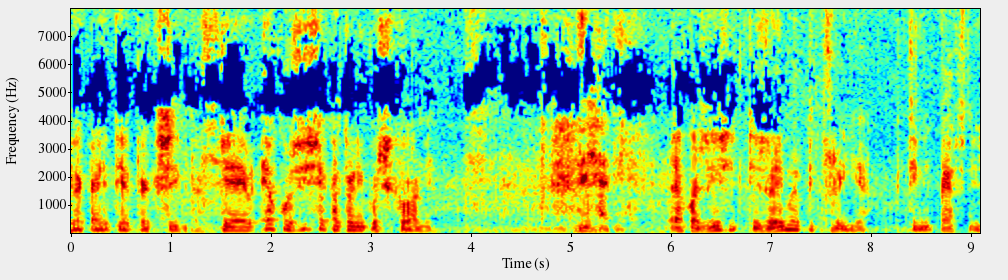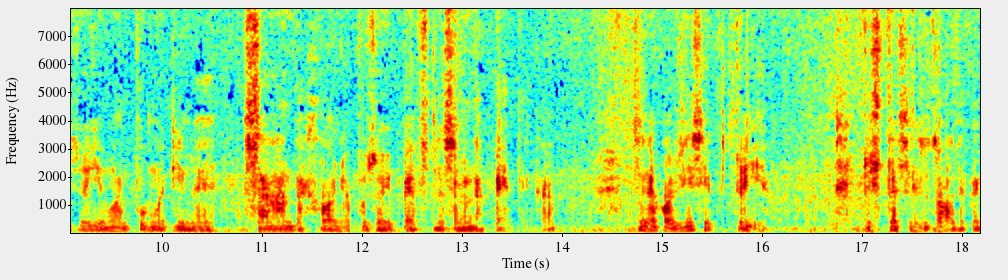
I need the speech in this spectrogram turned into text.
δεκαετία του 60. Και έχω ζήσει 120 χρόνια. Δηλαδή, Έχω ζήσει τη ζωή μου επί τρία. Την υπεύθυνη ζωή μου, αν πούμε ότι είμαι 40 χρόνια που ζω υπεύθυνα, 45 κάπου, την έχω ζήσει επί τρία. Τις 4, 12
